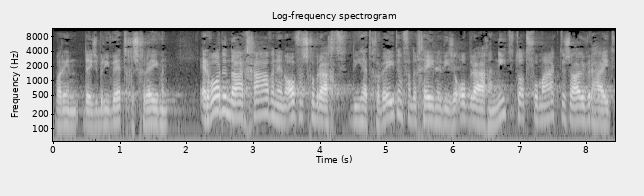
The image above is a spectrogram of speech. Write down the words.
waarin deze brief werd geschreven. Er worden daar gaven en offers gebracht die het geweten van degene die ze opdragen niet tot volmaakte zuiverheid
